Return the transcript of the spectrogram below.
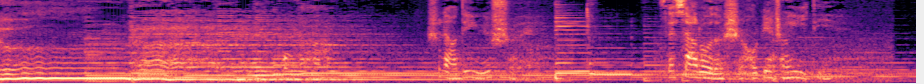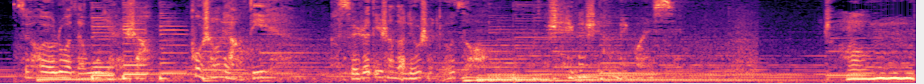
等待。我是两滴雨水，在下落的时候变成一滴，最后又落在屋檐上，破成两滴，随着地上的流水流走，谁跟谁都没关系。长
